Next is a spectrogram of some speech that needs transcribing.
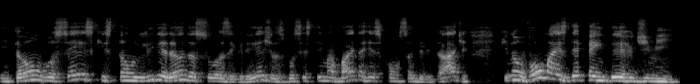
Então, vocês que estão liderando as suas igrejas, vocês têm uma baita responsabilidade que não vão mais depender de mim.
